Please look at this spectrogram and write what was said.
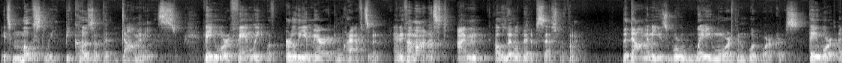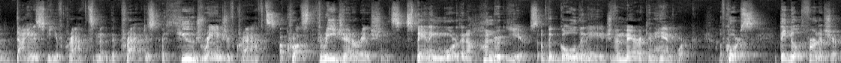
it's mostly because of the Dominys. They were a family of early American craftsmen, and if I'm honest, I'm a little bit obsessed with them. The Dominys were way more than woodworkers. They were a dynasty of craftsmen that practiced a huge range of crafts across three generations, spanning more than a hundred years of the golden age of American handwork. Of course, they built furniture,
